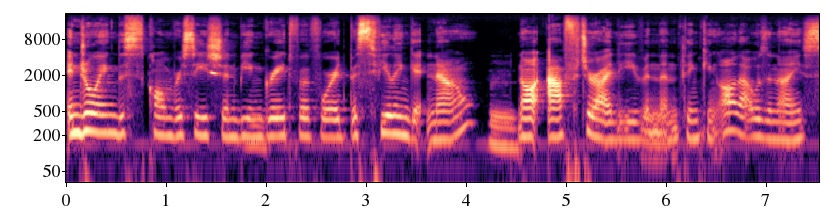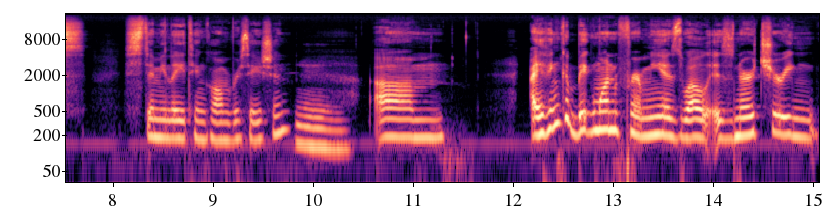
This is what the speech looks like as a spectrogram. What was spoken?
enjoying this conversation being grateful for it but feeling it now not after I leave and then thinking oh that was a nice stimulating conversation um I think a big one for me as well is nurturing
